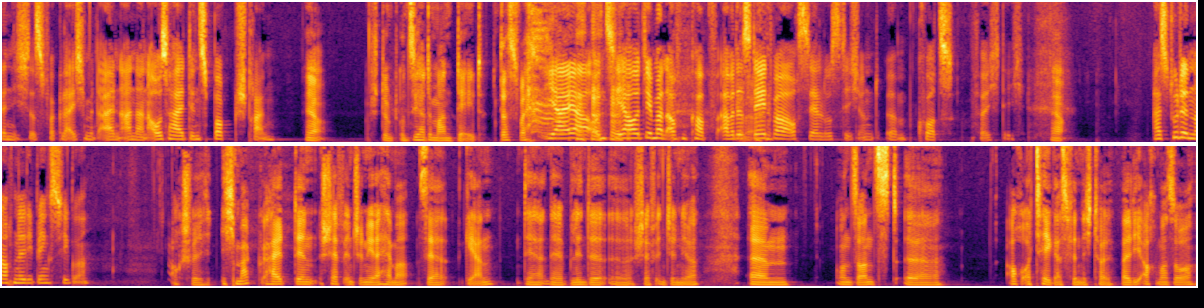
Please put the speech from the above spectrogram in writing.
wenn ich das vergleiche mit allen anderen, außer halt den Spock-Strang. Ja, stimmt. Und sie hatte mal ein Date. Das war. Ja, ja, und sie haut jemand auf den Kopf. Aber das Date war auch sehr lustig und ähm, kurz, fürchte ich. Ja. Hast du denn noch eine Lieblingsfigur? Auch schwierig. Ich mag halt den Chefingenieur Hammer sehr gern, der, der blinde äh, Chefingenieur. Ähm, und sonst äh, auch Ortegas finde ich toll, weil die auch immer so,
